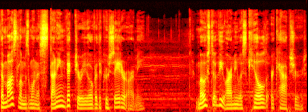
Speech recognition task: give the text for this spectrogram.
The Muslims won a stunning victory over the Crusader army, most of the army was killed or captured.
